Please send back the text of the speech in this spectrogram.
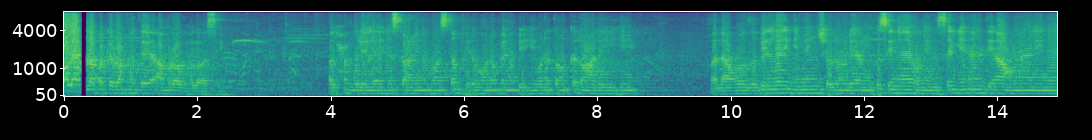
হলে আল্লাহ পাকের রহমতে আমরাও ভালো আছি الحمد لله نستعينه ونستغفره ونؤمن به ونتوكل عليه ونعوذ بالله من شرور أنفسنا ومن سيئات أعمالنا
